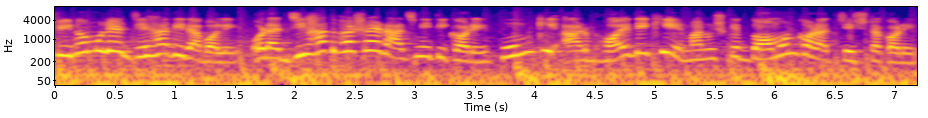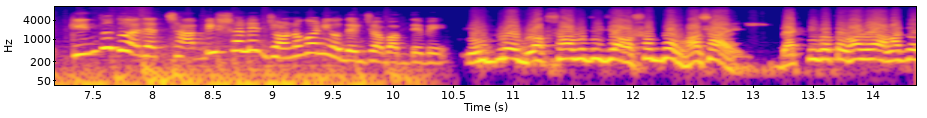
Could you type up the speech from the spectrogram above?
তৃণমূলের জেহাদিরা বলে। ওরা জিহাদ ভাষায় রাজনীতি করে হুমকি আর ভয় দেখিয়ে মানুষকে দমন করার চেষ্টা করে। কিন্তু দু হাজার ছাব্বিশ সালের জনগণই ওদের জবাব দেবে। ব্লক সভাপতি যে অসভ্য ভাষায় ব্যক্তিগতভাবে আমাকে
